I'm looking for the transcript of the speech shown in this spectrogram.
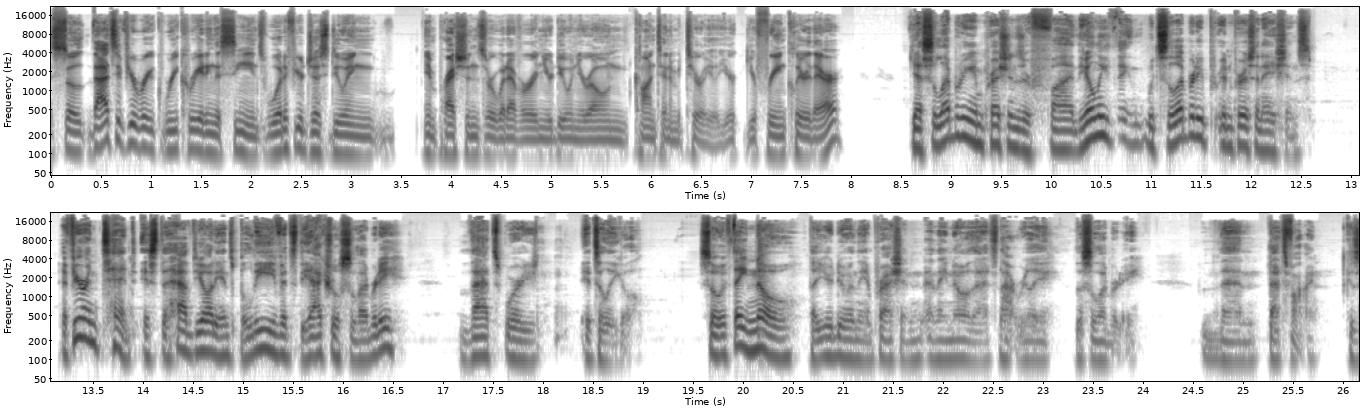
so that's if you're re- recreating the scenes. What if you're just doing impressions or whatever and you're doing your own content and material? You're you're free and clear there? Yeah, celebrity impressions are fine. The only thing with celebrity impersonations, if your intent is to have the audience believe it's the actual celebrity, that's where it's illegal. So if they know that you're doing the impression and they know that it's not really the celebrity, then that's fine because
